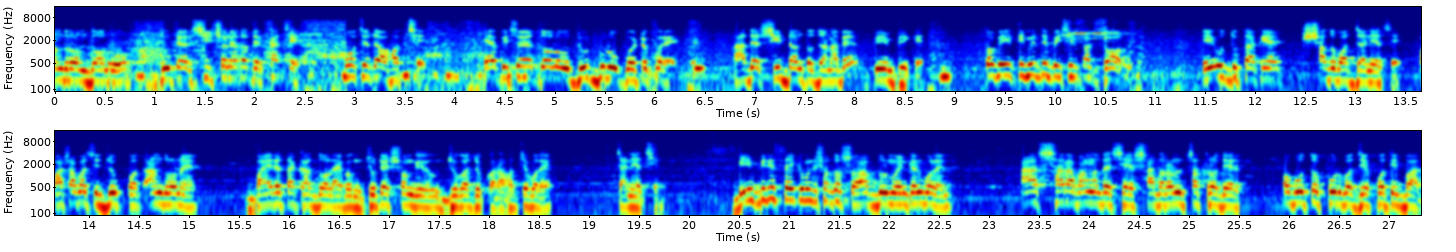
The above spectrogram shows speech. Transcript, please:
আন্দোলন দল ও জোটের শীর্ষ নেতাদের কাছে পৌঁছে দেওয়া হচ্ছে। এ বিষয়ে দল ও জোটগুলো বৈঠক করে তাদের সিদ্ধান্ত জানাবে বিএনপিকে। তবে ইতিমধ্যে বেশিরভাগ দল এই উদ্যোগটাকে সাধুবাদ জানিয়েছে। পাশাপাশি যুগপথ আন্দোলনে বাইরে থাকা দল এবং জোটের সঙ্গে যোগাযোগ করা হচ্ছে বলে জানিয়েছেন বিএনপির স্থায়ী কমিটির সদস্য আব্দুল মঈন খান বলেন, আজ সারা বাংলাদেশে সাধারণ ছাত্রদের অভূতপূর্ব যে প্রতিবাদ,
